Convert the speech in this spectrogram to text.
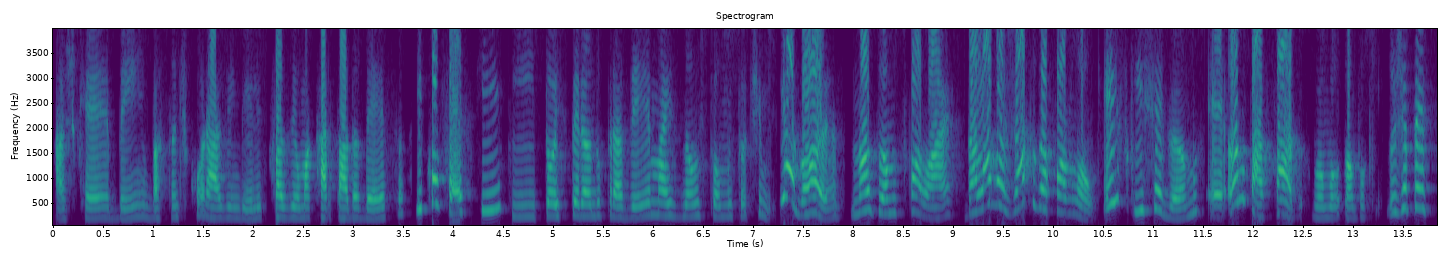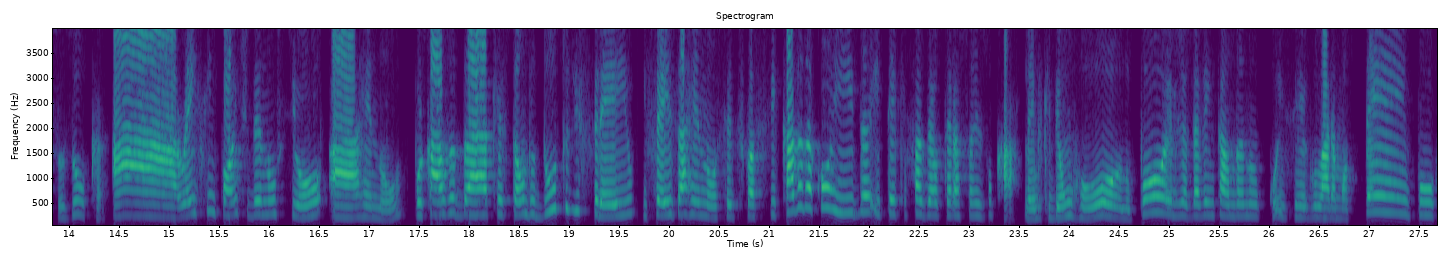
Acho que é bem bastante coragem deles fazer uma cartada dessa. E confesso que, que tô esperando para ver, mas não estou muito otimista. E agora, nós vamos falar da Lava Jato da Fórmula 1. Eis que chegamos. É, ano passado, vamos voltar um pouquinho. No GP de Suzuka, a Racing Point denunciou a Renault por causa da questão do duto de freio e fez a Renault ser desclassificada da corrida e ter que fazer alterações no carro. Lembro que deu um rolo, pô, eles já devem estar andando com isso irregular há muito tempo,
